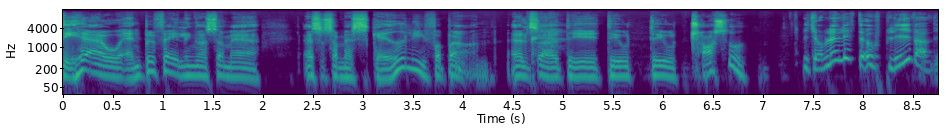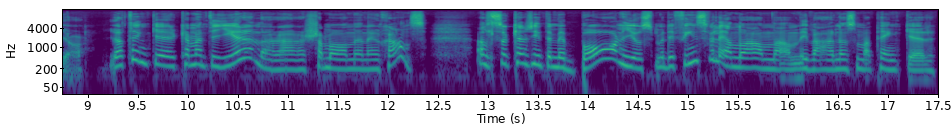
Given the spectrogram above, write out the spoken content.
Det her er jo anbefalinger, som er, altså, som er skadelige for børn. Altså, det, det, er, jo, det er jo tosset. Jag blev lite upplivad, ja. Jag tänker, kan man inte ge den där äh, shamanen en chans? Alltså kanske inte med barn just, men det finns väl en och annan i världen som man tänker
